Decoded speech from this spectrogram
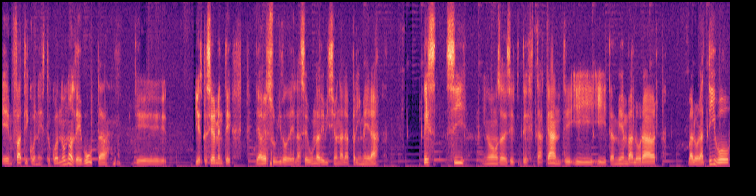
enfático en esto, cuando uno debuta, de, y especialmente de haber subido de la segunda división a la primera, es sí, y no vamos a decir destacante y, también valorar, valorativo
